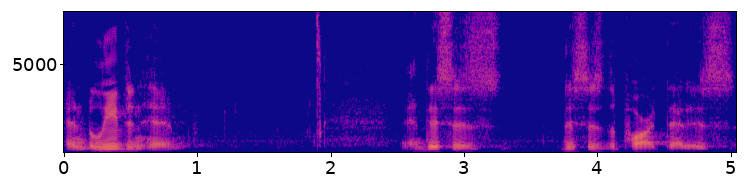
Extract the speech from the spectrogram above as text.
and believed in him. And this is, this is the part that is,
